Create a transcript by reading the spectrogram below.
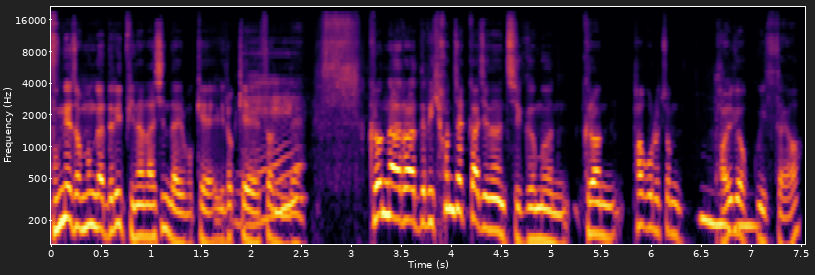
국내 전문가들이 비난하신다 이렇게 이렇게 네. 했었는데 그런 나라들이 현재까지는 지금은 그런 파고를 좀덜 음. 겪고 있어요.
